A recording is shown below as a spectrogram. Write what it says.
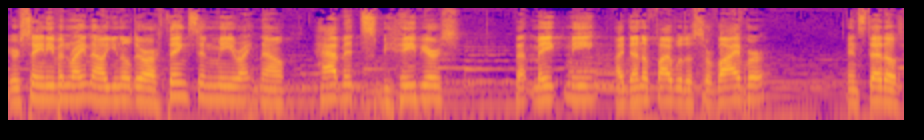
You're saying, even right now, you know, there are things in me right now, habits, behaviors that make me identify with a survivor instead of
